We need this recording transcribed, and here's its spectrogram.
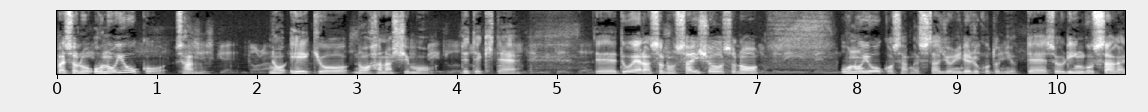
ぱりその小野陽子さんの影響の話も出てきて。でどうやらその最初その小野陽子さんがスタジオに入れることによってそういうリンゴスターが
